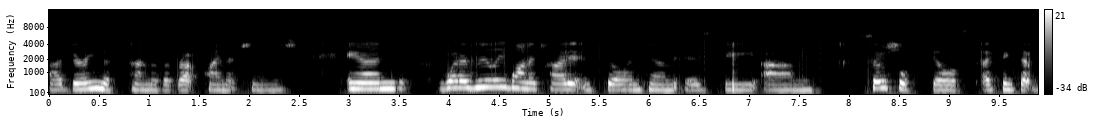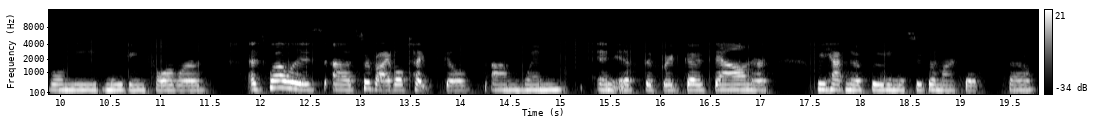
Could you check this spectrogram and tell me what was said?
uh, during this time of abrupt climate change. And what I really want to try to instill in him is the um, social skills I think that we'll need moving forward, as well as uh, survival type skills um, when and if the grid goes down or we have no food in the supermarkets. So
